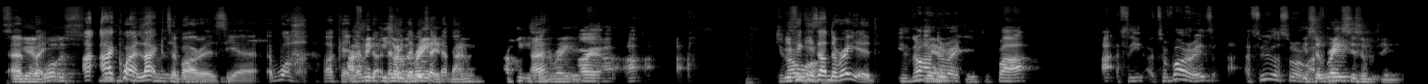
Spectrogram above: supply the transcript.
so Um, yeah, but what was? I, I quite like Tavares. Yeah. Well, okay. I let me, think let, he's me, let me take underrated, that back. man. I think he's Huh? underrated. I, I, I, I- do You, you, know think he's underrated? He's not Yeah. underrated, but I see uh, Tavares. As soon as I saw him, It's I a thought- racism thing.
